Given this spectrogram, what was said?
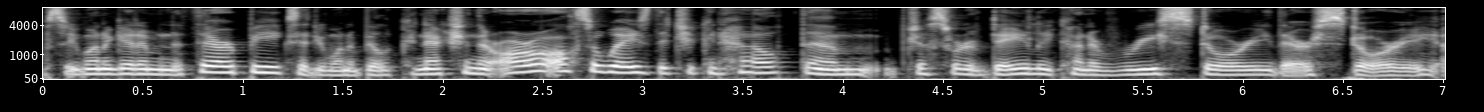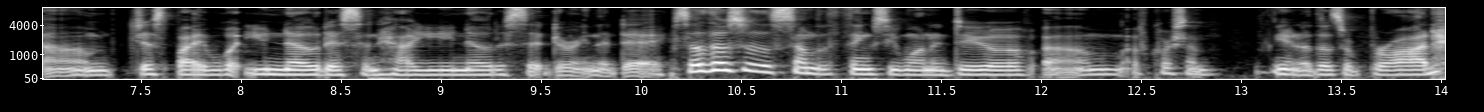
So you want to get them into therapy. Said you want to build connection. There are also ways that you can help them just sort of daily kind of restory their story um, just by what you notice and how you notice it during the day. So those are some of the things you want to do. Um, of course i'm you know those are broad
